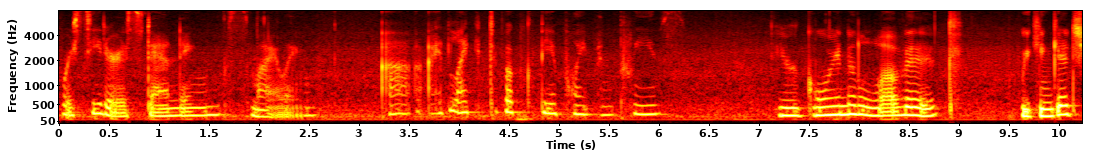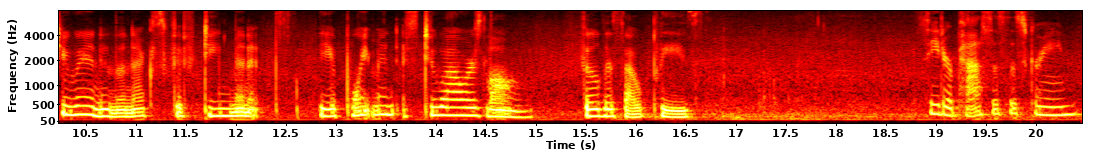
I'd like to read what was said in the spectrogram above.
where Cedar is standing, smiling. Uh, I'd like to book the appointment, please. You're going to love it. We can get you in in the next 15 minutes. The appointment is two hours long. Fill this out, please. Cedar passes the screen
